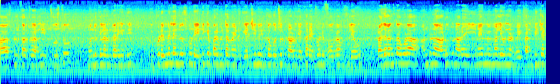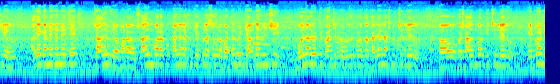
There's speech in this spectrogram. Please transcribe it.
హాస్పిటల్ ఖర్చులు అన్నీ చూస్తూ ముందుకెళ్ళడం జరిగింది. ఇప్పుడు ఎమ్మెల్యేని చూసుకుంటే ఇంటికే పరిమితమైన గెలిచింది ఇంట్లో కూర్చుంటున్నాడు ఎక్కడ ఎటువంటి ప్రోగ్రామ్స్ లేవు. ప్రజలంతా కూడా అంటున్నారు అడుగుతున్నారే ఈయన ఎమ్మెల్యే ఉన్నాడు కనిపించట్లేదు. అదే గణేష్ అయితే షాది మన షాది ముబారక్ కళ్యాణ లక్ష్మి చెక్కులు వస్తే కూడా బట్టలు పెట్టి అందరిని పిలిచి భోజనాలు పెట్టి పంచేటోడు. ఇప్పుడు ఒక కళ్యాణ లక్ష్మి ఇచ్చింది లేదు. ఒక శాతం వరకు ఇచ్చింది లేదు. ఎటువంటి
